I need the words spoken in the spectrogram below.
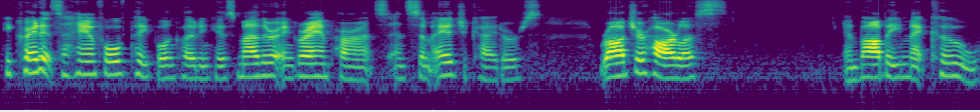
He credits a handful of people, including his mother and grandparents and some educators, Roger Harless and Bobby McCool.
